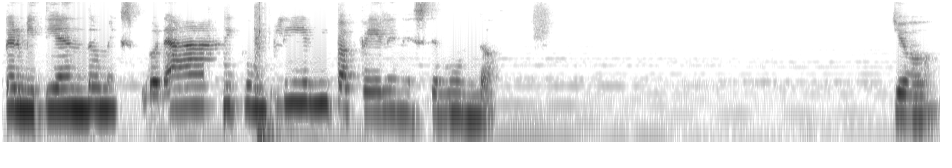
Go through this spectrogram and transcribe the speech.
permitiéndome explorar y cumplir mi papel en este mundo. Yo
